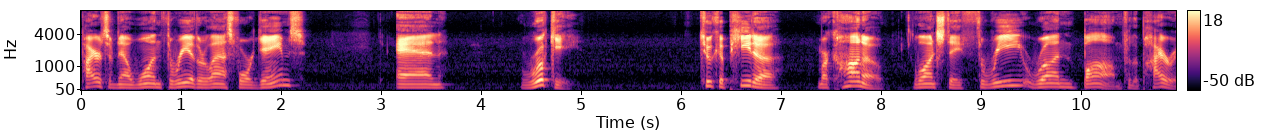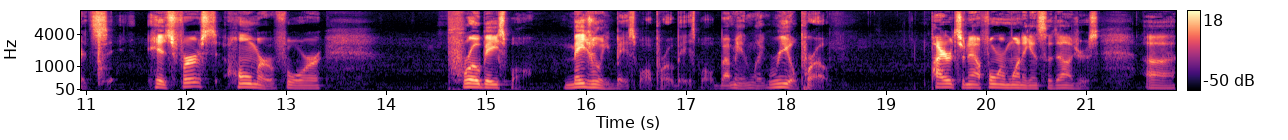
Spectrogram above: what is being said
Pirates have now won three of their last four games, and rookie Tucupita Marcano launched a three run bomb for the Pirates. His first homer for pro baseball, Major League Baseball, pro baseball. I mean, like real pro. Pirates are now 4 and 1 against the Dodgers. Uh,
